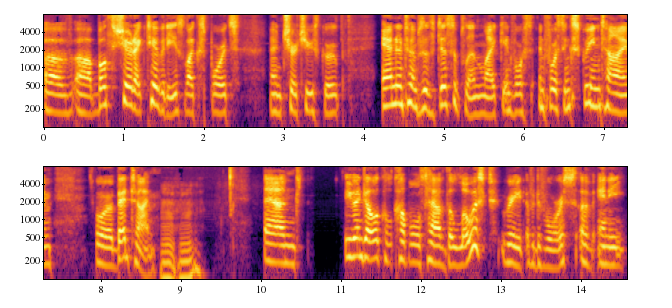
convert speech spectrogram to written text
of uh, both shared activities like sports and church youth group, and in terms of discipline like enforce, enforcing screen time or bedtime. Mm-hmm. And evangelical couples have the lowest rate of divorce of any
